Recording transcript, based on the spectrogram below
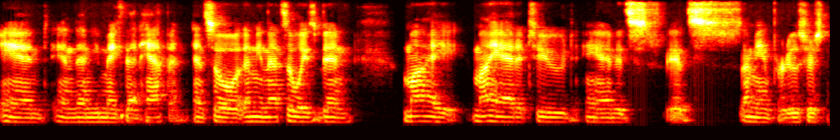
and and then you make that happen. And so, I mean, that's always been my my attitude and it's it's i mean producers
